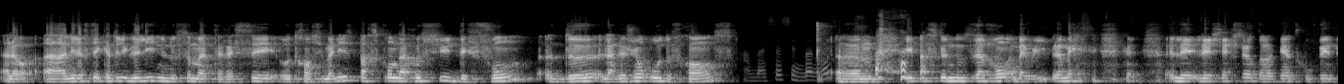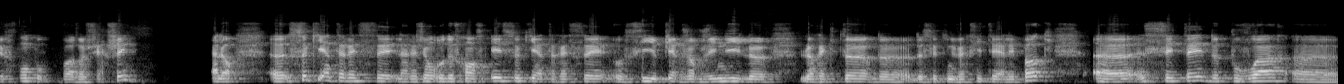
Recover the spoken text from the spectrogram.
alors, à l'Université catholique de Lille, nous nous sommes intéressés au transhumanisme parce qu'on a reçu des fonds de la région Hauts-de-France. Ah bah euh, et parce que nous avons, ben oui, mais les, les chercheurs doivent bien trouver des fonds pour pouvoir rechercher. Alors, euh, ce qui intéressait la région Hauts-de-France et ce qui intéressait aussi Pierre Giorgini, le, recteur de, cette université à l'époque, euh, c'était de pouvoir euh,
